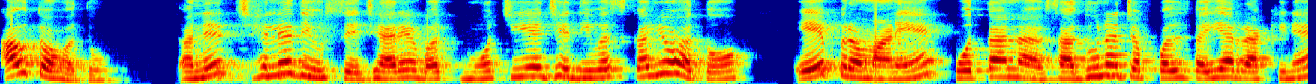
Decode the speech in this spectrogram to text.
આવતો હતો. અને છેલ્લે દિવસે જ્યારે મોચીએ જે દિવસ કહ્યો હતો, એ પ્રમાણે પોતાના સાધુના ચપ્પલ તૈયાર રાખીને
